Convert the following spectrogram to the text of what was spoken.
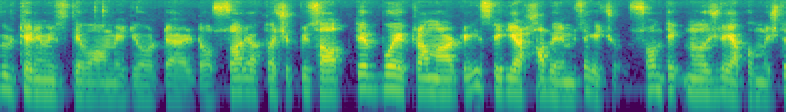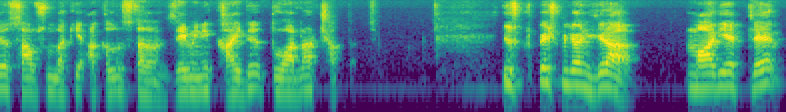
bültenimiz devam ediyor değerli dostlar. Yaklaşık bir saattir bu ekranlardayız ve diğer haberimize geçiyoruz. Son teknolojiyle yapılmıştı. Samsun'daki akıllı stadın zemini kaydı, duvarlar çatladı. 145 milyon lira maliyetle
